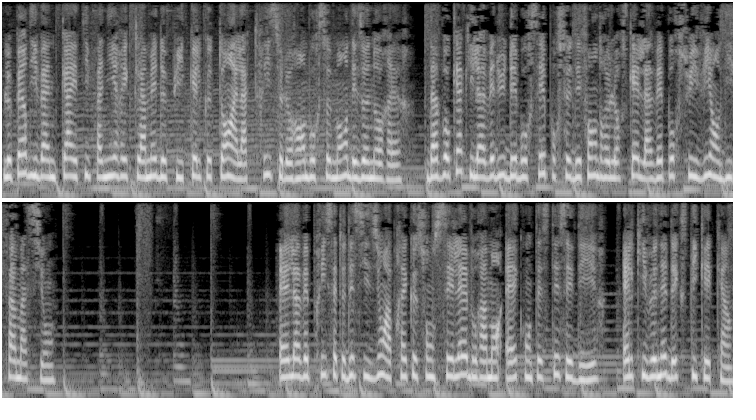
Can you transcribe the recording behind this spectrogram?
Le père d'Ivanka et Tiffany réclamait depuis quelque temps à l'actrice le remboursement des honoraires, d'avocats qu'il avait dû débourser pour se défendre lorsqu'elle l'avait poursuivi en diffamation. Elle avait pris cette décision après que son célèbre amant ait contesté ses dires, elle qui venait d'expliquer qu'un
